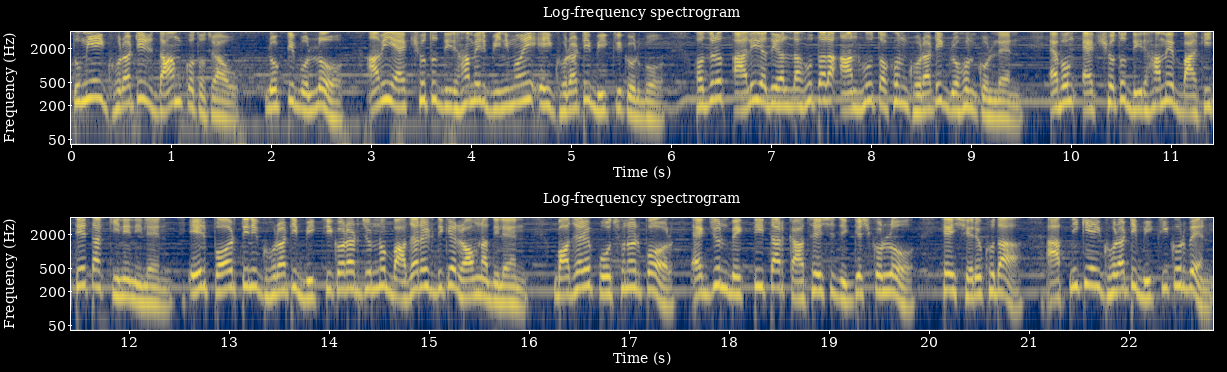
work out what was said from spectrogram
তুমি এই ঘোড়াটির দাম কত চাও? লোকটি বলল আমি একশত দিরহামের বিনিময়ে এই ঘোড়াটি বিক্রি করব। হজরত আলী রাদি আল্লাহ তালা আনহু তখন ঘোড়াটি গ্রহণ করলেন এবং একশত দিরহামে বাকিতে তা কিনে নিলেন। এরপর তিনি ঘোড়াটি বিক্রি করার জন্য বাজারের দিকে রওনা দিলেন। বাজারে পৌঁছানোর পর একজন ব্যক্তি তার কাছে এসে জিজ্ঞেস করল, হে শেরেখুদা আপনি কি এই ঘোড়াটি বিক্রি করবেন?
